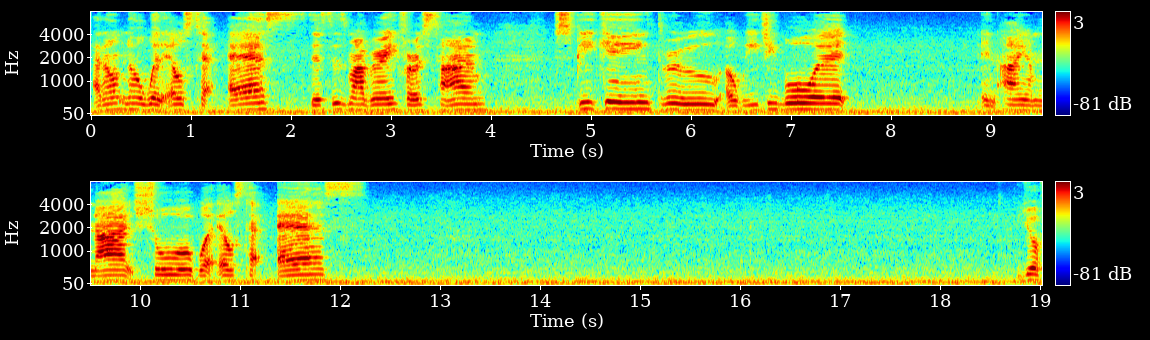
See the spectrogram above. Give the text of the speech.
I don't know what else to ask. This is my very first time speaking through a Ouija board, and I am not sure what else to ask. You're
